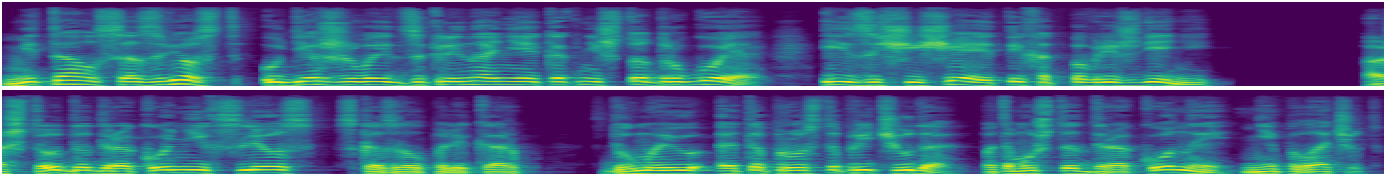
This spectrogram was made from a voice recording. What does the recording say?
Металл со звезд удерживает заклинания как ничто другое и защищает их от повреждений. «А что до драконьих слез?» – сказал Поликарп. «Думаю, это просто причуда, потому что драконы не плачут».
